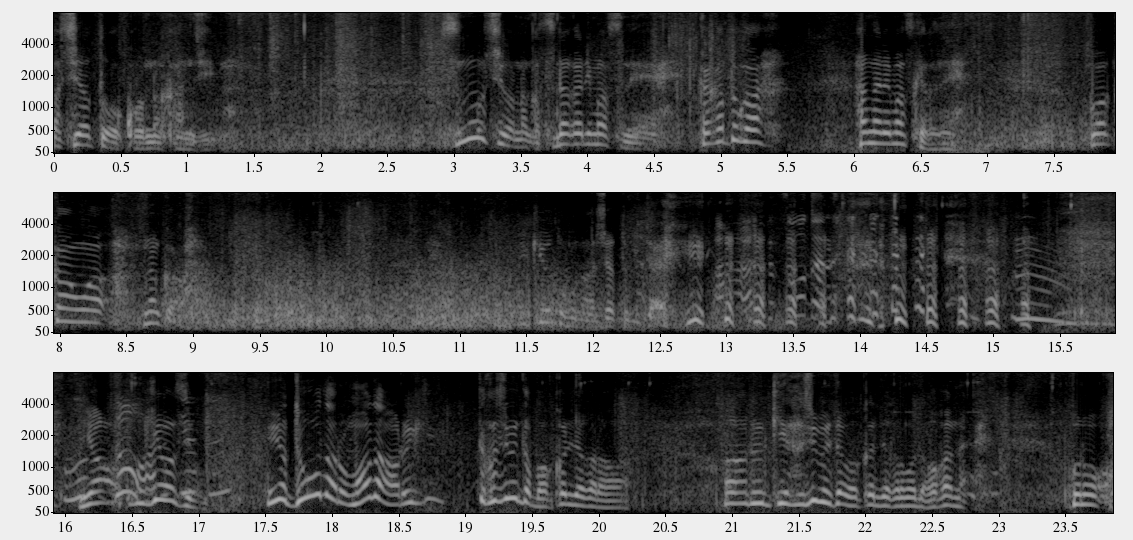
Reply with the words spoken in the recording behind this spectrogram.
足跡はこんな感じ。スノーシューはなんかつながりますね。かかとが離れますからね。和漢はなんか雪男の足跡みたいそうだね。いやいけますよ。いやどうだろう？まだ歩き始めたばっかりだから。歩き始めたばっかりだからまだ分かんない。この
